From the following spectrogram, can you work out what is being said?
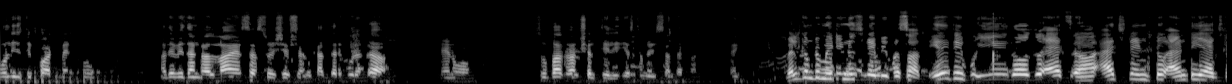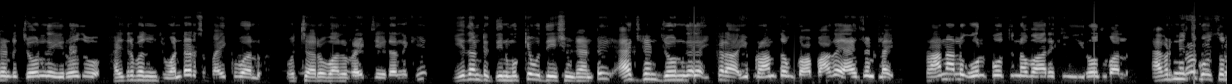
పోలీస్ డిపార్ట్మెంట్కు అదేవిధంగా లాయర్స్ అసోసియేషన్కి అందరికి కూడా నేను శుభాకాంక్షలు తెలియజేస్తున్నాను ఈ సందర్భంగా. వెల్కమ్ టు మీటింగ్ న్యూస్ నేను ప్రసాద్ ఏదైతే ఈ రోజు యాక్సిడెంట్ యాంటీ యాక్సిడెంట్ జోన్గా ఈ రోజు హైదరాబాద్ నుంచి వండర్స్ బైక్ వాళ్ళు వచ్చారు వాళ్ళు రైడ్ చేయడానికి. ఏదంటే దీని ముఖ్య ఉద్దేశం ఏంటంటే యాక్సిడెంట్ జోన్గా ఇక్కడ ఈ ప్రాంతం బాగా యాక్సిడెంట్ అయి ప్రాణాలు కోల్పోతున్న వారికి ఈ రోజు వాళ్ళు అవేర్నెస్ కోసం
